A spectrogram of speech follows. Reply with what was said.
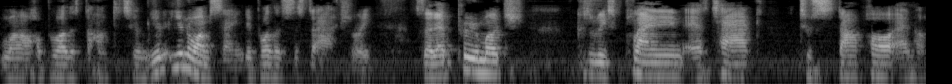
while her brother's the hunter too. You, you know what I'm saying? They're brother and sister actually. So they're pretty much Christopher's planning an attack to stop her and her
